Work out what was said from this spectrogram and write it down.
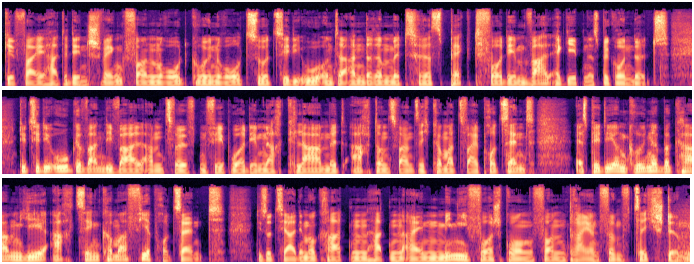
Giffey hatte den Schwenk von Rot-Grün-Rot zur CDU unter anderem mit Respekt vor dem Wahlergebnis begründet. Die CDU gewann die Wahl am 12. Februar demnach klar mit 28,2 Prozent. SPD und Grüne bekamen je 18,4 Prozent. Die Sozialdemokraten hatten einen Mini-Vorsprung von 53 Stimmen.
